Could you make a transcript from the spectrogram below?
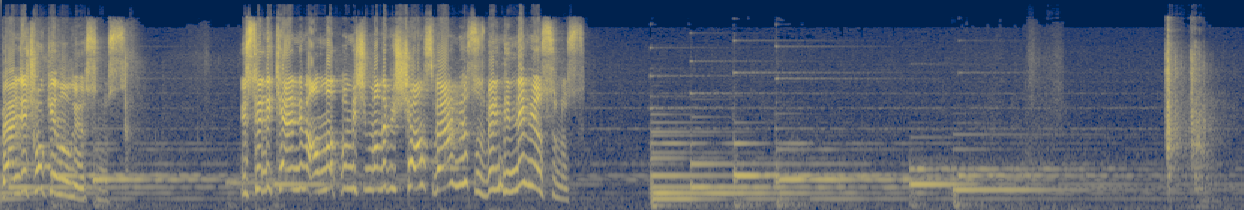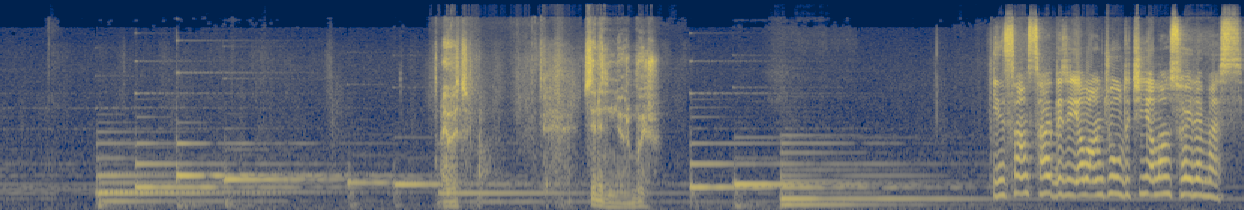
Bence çok yanılıyorsunuz. Üstelik kendimi anlatmam için bana bir şans vermiyorsunuz. Beni dinlemiyorsunuz. Evet. Seni dinliyorum buyur. İnsan sadece yalancı olduğu için yalan söylemez.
